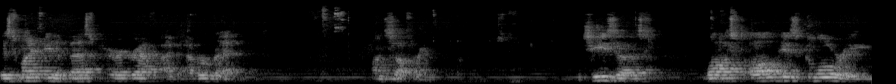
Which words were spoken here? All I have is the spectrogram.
This might be the best paragraph I've ever read on suffering. Jesus lost all his glory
